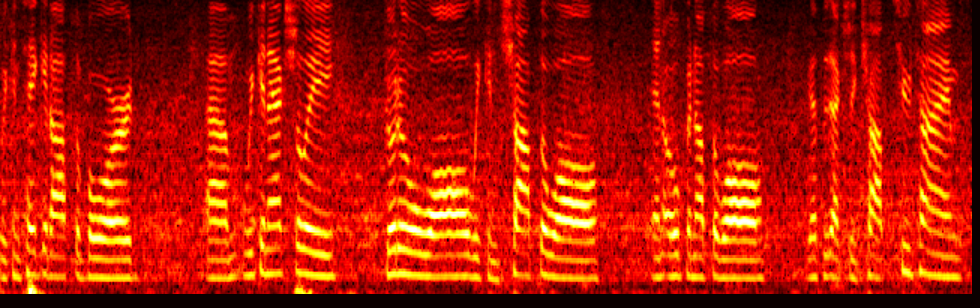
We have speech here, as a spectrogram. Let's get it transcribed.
we can take it off the board, um, we can actually go to a wall, we can chop the wall and open up the wall. You have to actually chop two times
